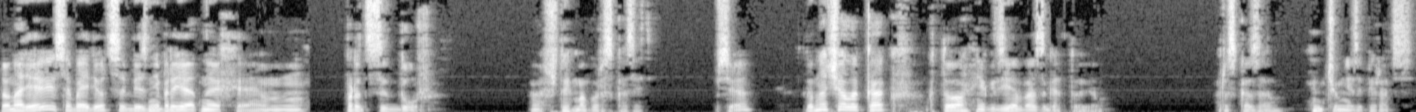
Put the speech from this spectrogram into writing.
то, надеюсь, обойдется без неприятных эм, процедур. А что я могу рассказать? Все? Для начала, как, кто и где вас готовил. Рассказал. Ничего мне запираться.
